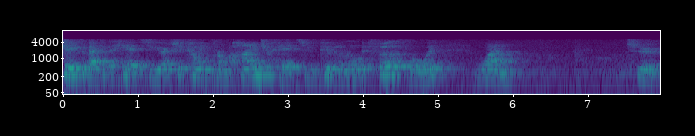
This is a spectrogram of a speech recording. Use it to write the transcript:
shave the back of the head. So you're actually coming from behind your head, so you pivot a little bit further forward. One, two,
